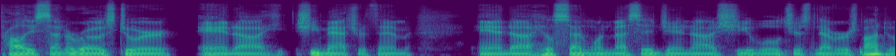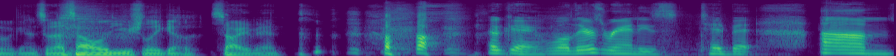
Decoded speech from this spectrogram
probably sent a rose to her, and uh, he- she matched with him, and uh, he'll send one message, and uh, she will just never respond to him again. So that's how it'll usually go. Sorry, man. Okay, well, there's Randy's tidbit. Um,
